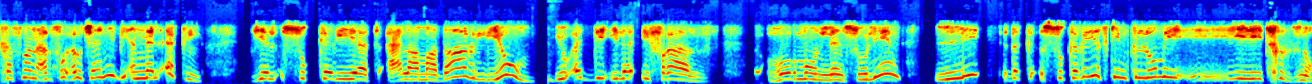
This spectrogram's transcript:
خصنا نعرفوا عاوتاني بأن الأكل ديال السكريات على مدار اليوم يؤدي إلى إفراز هرمون الإنسولين اللي داك السكريات كيمكن لهم يتخزنوا.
